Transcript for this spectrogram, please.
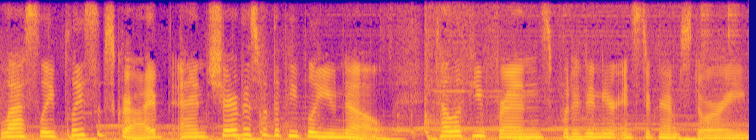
Lastly, please subscribe and share this with the people you know. Tell a few friends, put it in your Instagram story.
